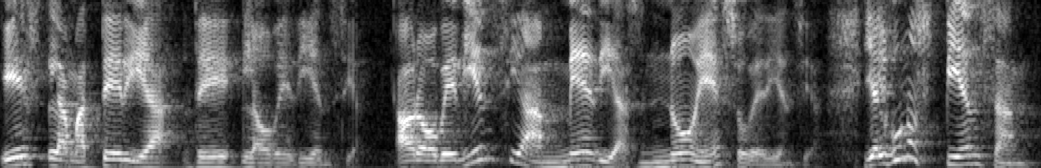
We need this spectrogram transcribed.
Y es la materia de la obediencia. Ahora, obediencia a medias no es obediencia. Y algunos piensan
